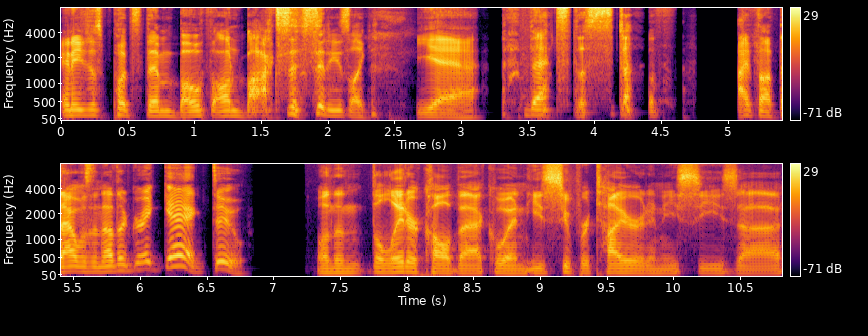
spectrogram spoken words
And he just puts them both on boxes and he's like, yeah, that's the stuff. I thought that was another great gag, too. Well, then the later callback when he's super tired and he sees, uh,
